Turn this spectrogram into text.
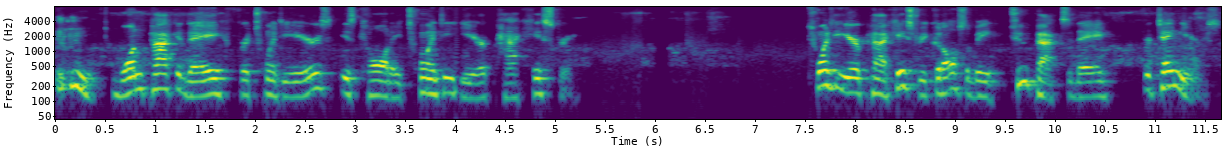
One pack a day for 20 years is called a 20-year pack history. 20 year pack history could also be two packs a day for 10 years.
